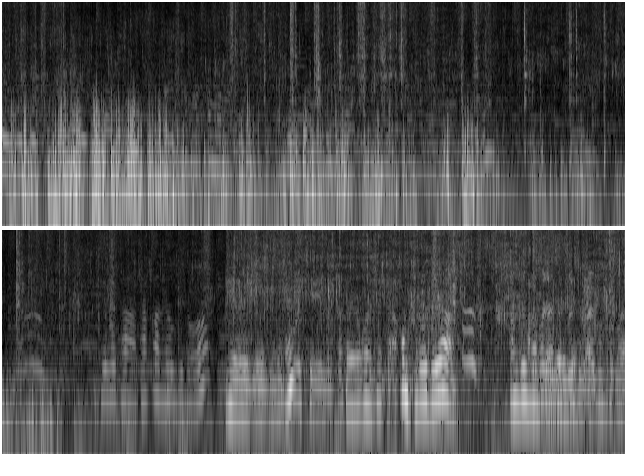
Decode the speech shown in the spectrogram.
여기 이제 안 이거 다 닦아서 여기도 예, 예, 예. 칠입니까? 이거 이렇게 조금 불어줘야 방금 할아버지한테 있어야 뿌리지 말고 그거야.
